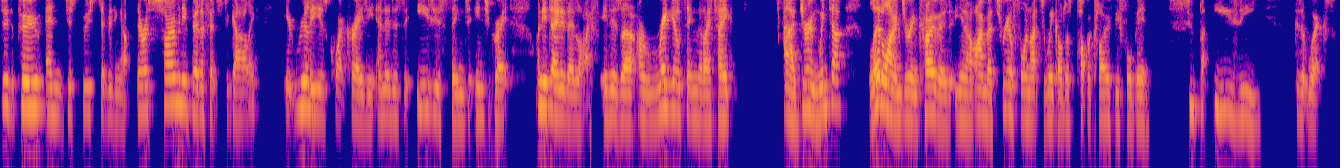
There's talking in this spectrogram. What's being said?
do the poo, and just boosts everything up. There are so many benefits to garlic. It really is quite crazy. And it is the easiest thing to integrate on your day to day life. It is a, a, regular thing that I take uh, during winter, let alone during COVID. You know, I'm a three or four nights a week, I'll just pop a clove before bed. Super easy because it works.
